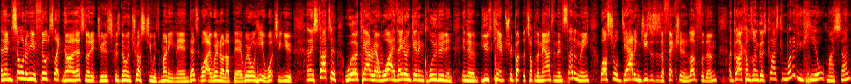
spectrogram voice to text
and then someone over here, Philip's like, no, that's not it, Judas, because no one trusts you with money, man. That's why we're not up there. We're all here watching you. And they start to work out about why they don't get included in, in the youth camp trip up the top of the mountain. Then suddenly, whilst they're all doubting Jesus' affection and love for them, a guy comes on and goes, Guys, can one of you heal my son?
